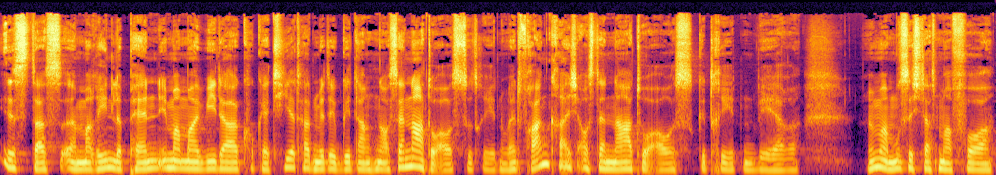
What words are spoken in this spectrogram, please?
ist, dass äh, Marine Le Pen immer mal wieder kokettiert hat mit dem Gedanken, aus der NATO auszutreten. Wenn Frankreich aus der NATO ausgetreten wäre, ne, man muss sich das mal vor,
